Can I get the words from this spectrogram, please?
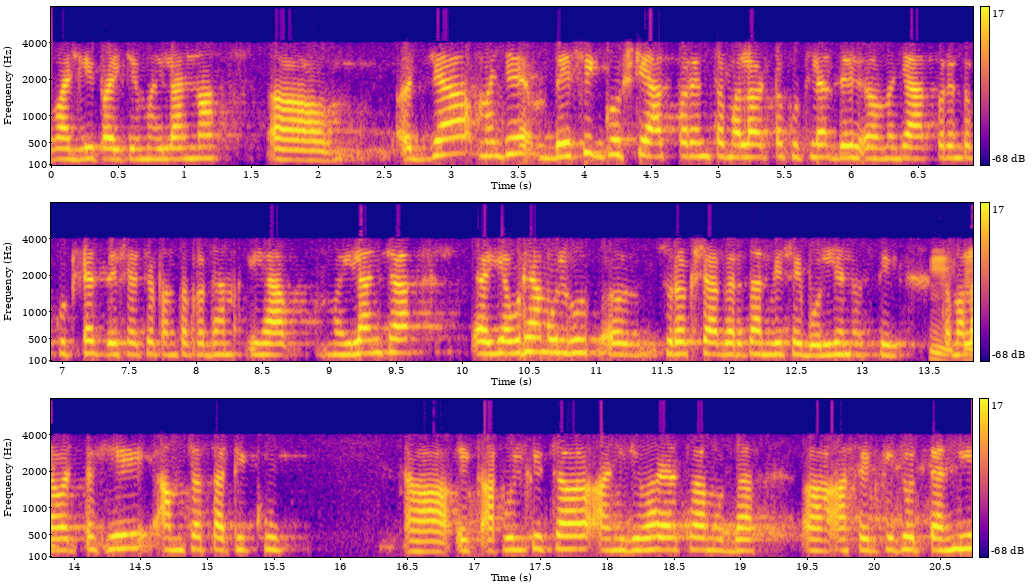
वाढली पाहिजे महिलांना ज्या म्हणजे बेसिक गोष्टी आजपर्यंत मला वाटतं कुठल्याच दे म्हणजे आजपर्यंत कुठल्याच देशाचे पंतप्रधान ह्या महिलांच्या एवढ्या मूलभूत सुरक्षा गरजांविषयी बोलले नसतील तर. मला वाटतं हे आमच्यासाठी खूप एक आपुलकीचा आणि जिव्हाळ्याचा मुद्दा असेल की जो त्यांनी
